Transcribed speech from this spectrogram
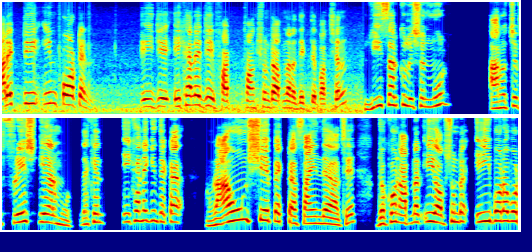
আরেকটি ইম্পর্টেন্ট এই যে এখানে যে ফাংশনটা আপনারা দেখতে পাচ্ছেন। রিসার্কুলেশন মোড আর হচ্ছে ফ্রেশ এয়ার মোড দেখেন, এখানে কিন্তু একটা রাউন্ড শেপ একটা সাইন দেওয়া আছে। যখন আপনার এই অপশনটা এই বরাবর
